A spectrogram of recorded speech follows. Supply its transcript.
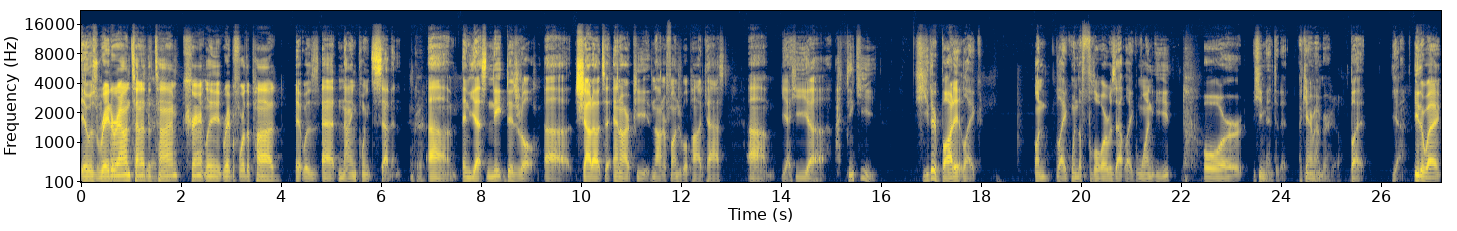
it was right around 10 at the time. Currently, right before the pod, it was at 9.7. Okay. Um, and yes, Nate Digital, uh, shout out to NRP, non refundable podcast. Um, yeah, he, uh, I think he, he either bought it like on like when the floor was at like one ETH or he minted it. I can't remember, Yeah. but yeah, either way,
